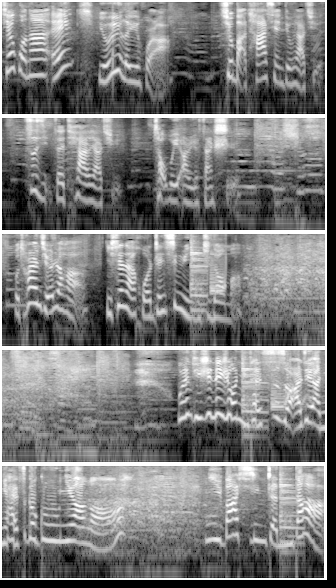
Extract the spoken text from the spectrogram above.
结果呢，哎，犹豫了一会儿啊，就把他先丢下去，自己再跳下去找微二月三十。我突然觉着哈，你现在活真幸运，你知道吗？问题是那时候你才四岁，而且啊，你还是个姑娘啊！你爸心真大。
